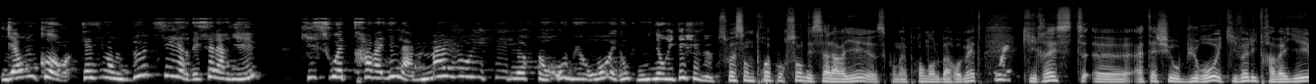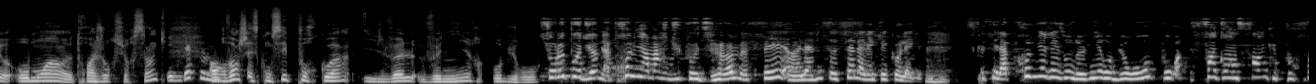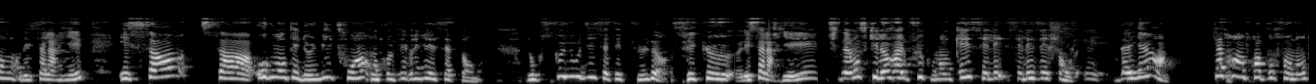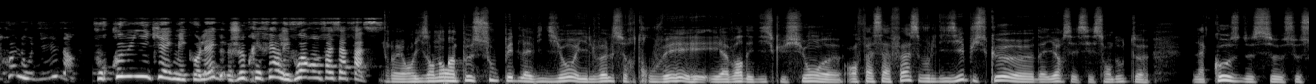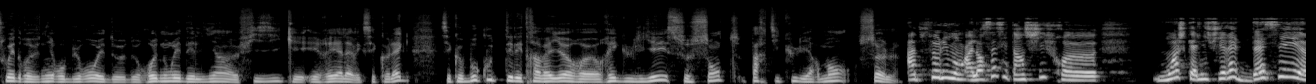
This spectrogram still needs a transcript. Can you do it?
il y a encore quasiment deux tiers des salariés qui souhaitent travailler la majorité de leur temps au bureau et donc une minorité chez eux. 63% des salariés, euh, ce qu'on apprend dans le baromètre, qui restent euh, attachés au bureau et qui veulent y travailler au moins euh, trois jours sur cinq. En revanche, est-ce qu'on sait pourquoi ils veulent venir au bureau? Sur le podium, la première marche du podium, c'est la vie sociale avec les collègues. Mmh Parce que c'est la première raison de venir au bureau pour 55% des salariés. Et ça, ça a augmenté de 8 points entre février et septembre. Donc, ce que nous dit cette étude, c'est que les salariés, finalement, ce qui leur a le plus manqué, c'est les, échanges. Et d'ailleurs, 83% d'entre eux nous disent, pour communiquer avec mes collègues, je préfère les voir en face à face. ils en ont un peu soupé de la vidéo et ils veulent se retrouver et, avoir des discussions euh, en face à face, vous le disiez, puisque euh, d'ailleurs c'est sans doute euh, la cause de ce, souhait de revenir au bureau et de, renouer des liens physiques et, réels avec ses collègues, c'est que beaucoup de télétravailleurs réguliers se sentent particulièrement seuls. Absolument. Alors ça, c'est un chiffre, euh, moi, je qualifierais d'assez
